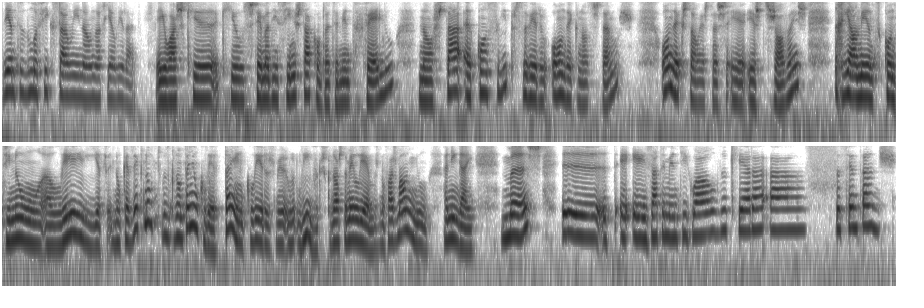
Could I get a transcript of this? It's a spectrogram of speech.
dentro de uma ficção e não na realidade. Eu acho que, que o sistema de ensino está completamente velho, não está a conseguir perceber onde é que nós estamos, onde é que estão estas, eh, estes jovens, realmente continuam a ler e a, não quer dizer que não, que não tenham que ler, têm que ler os meus, livros que nós também lemos, não faz mal nenhum a ninguém, mas eh, é, é exatamente igual do que era há 60 anos.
